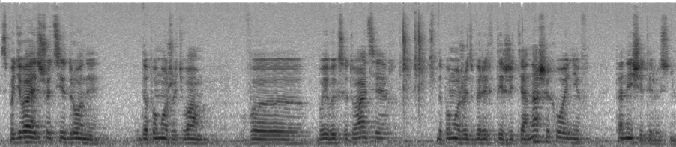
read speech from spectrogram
Сподіваюсь, що ці дрони допоможуть вам в бойових ситуаціях, допоможуть зберегти життя наших воїнів та нищити русню.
